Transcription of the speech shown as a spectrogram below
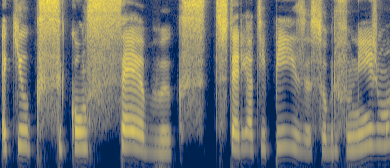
aquilo que se concebe, que se estereotipiza sobre o feminismo,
